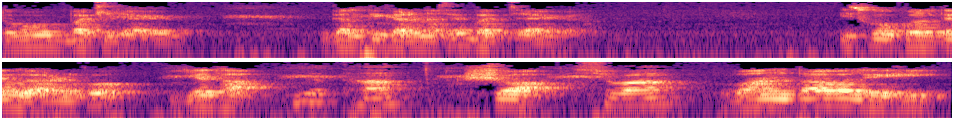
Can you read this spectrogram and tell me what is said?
तो वो बच जाएगा। गलती करने से बच जाएगा। इसको खोलते उदाहरण को यथा यथा श्वा श्वा वांतावले ही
